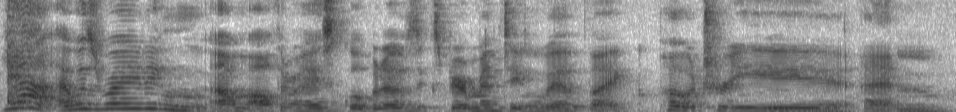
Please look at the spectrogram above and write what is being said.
Yeah, I was writing um, all through high school, but I was experimenting with like poetry Mm-hmm. and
